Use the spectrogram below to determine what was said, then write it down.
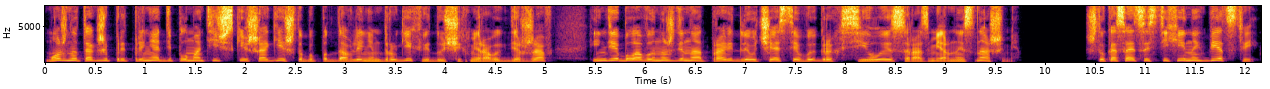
Можно также предпринять дипломатические шаги, чтобы под давлением других ведущих мировых держав Индия была вынуждена отправить для участия в играх силы, соразмерные с нашими. Что касается стихийных бедствий,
